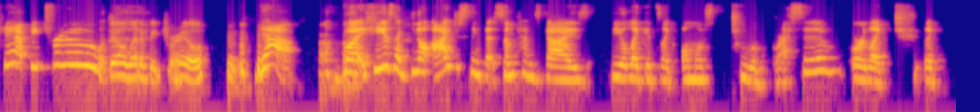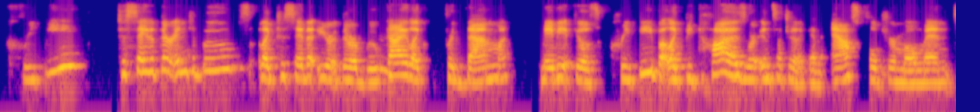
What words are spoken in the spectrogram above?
can't be true Don't let it be true. yeah but he's like you know i just think that sometimes guys feel like it's like almost too aggressive or like too, like creepy to say that they're into boobs like to say that you're they're a boob guy like for them maybe it feels creepy but like because we're in such a like an ass culture moment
